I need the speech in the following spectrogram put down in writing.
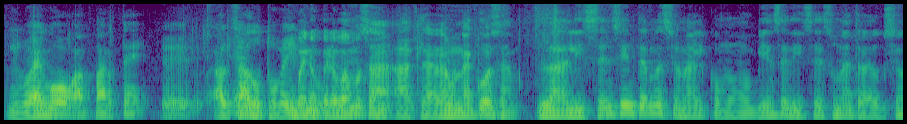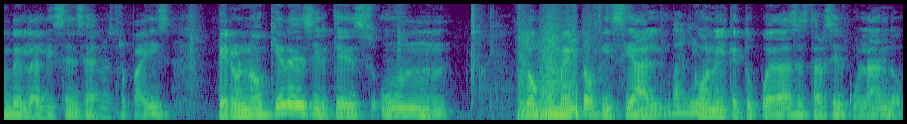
y luego, aparte, eh, alzado tu vehículo. Bueno, pero vamos a, a, aclarar una cosa. La licencia internacional, como bien se dice, es una traducción de la licencia de nuestro país pero no quiere decir que es un documento oficial con el que tú puedas estar circulando,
